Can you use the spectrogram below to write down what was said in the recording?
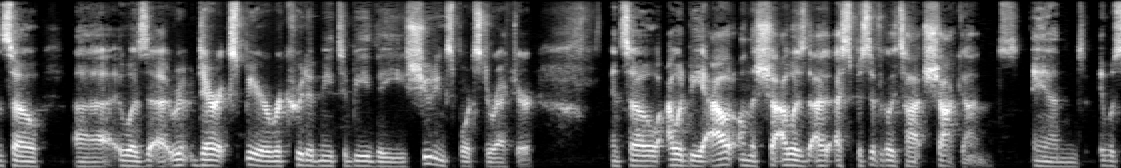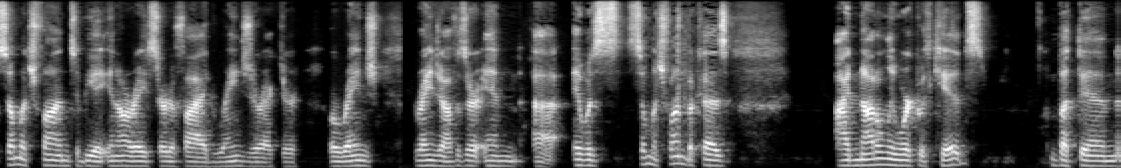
And so uh, it was uh, derek spear recruited me to be the shooting sports director. And so i would be out on the shot i was I, specifically taught shotguns and it was so much fun to be an nra certified range director or range range officer and uh, it was so much fun because I not only worked with kids, but then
